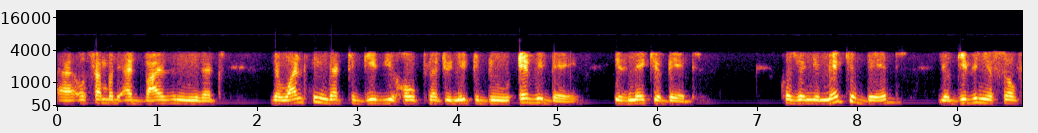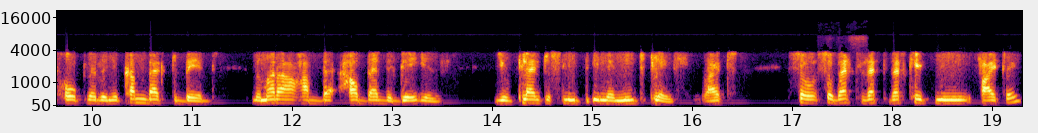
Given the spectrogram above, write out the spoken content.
uh, or somebody advising me that the one thing that to give you hope that you need to do every day is make your bed. Because when you make your bed, you're giving yourself hope that when you come back to bed, no matter how, ba- how bad the day is, you plan to sleep in a neat place, right? So, so that that that kept me fighting.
